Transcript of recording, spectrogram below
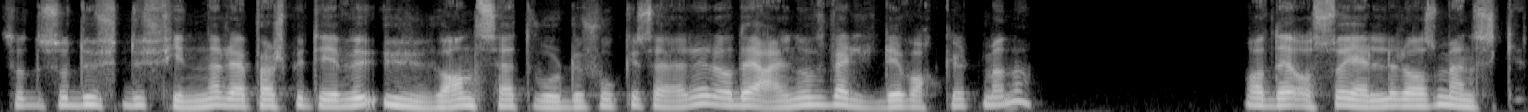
Så, så du, du finner det perspektivet uansett hvor du fokuserer, og det er jo noe veldig vakkert med det. Og at det også gjelder oss mennesker.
